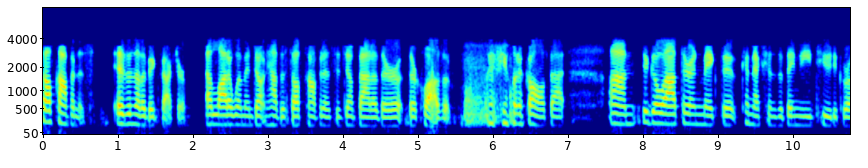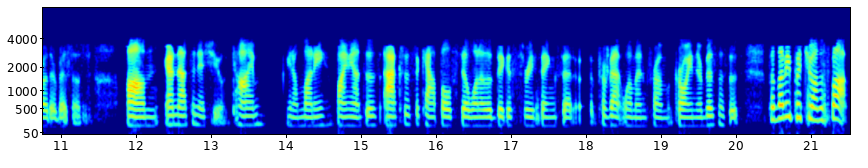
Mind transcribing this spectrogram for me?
self confidence is another big factor. A lot of women don't have the self confidence to jump out of their their closet, if you want to call it that um, to go out there and make the connections that they need to to grow their business. Um, and that's an issue. Time, you know, money, finances, access to capital is still one of the biggest three things that prevent women from growing their businesses. But let me put you on the spot.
